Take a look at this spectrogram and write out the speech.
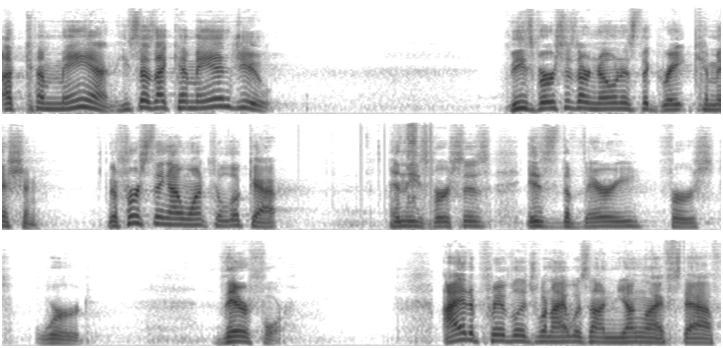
a command. He says, I command you. These verses are known as the Great Commission. The first thing I want to look at in these verses is the very first word. Therefore. I had a privilege when I was on Young Life staff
